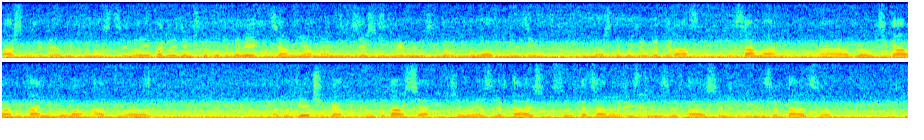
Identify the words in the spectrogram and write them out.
башню цієї об'єктивності. Ну і поглядим, що буде далі. Хоча у мене в моєму житті ще справедливих судів не було, поглядим, е, що буде в цей раз. Так само е, було цікаве питання ответчика. Він питався, чому я звертаюся у суд, хоча анархісти не звертаються, у- не звертаються у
